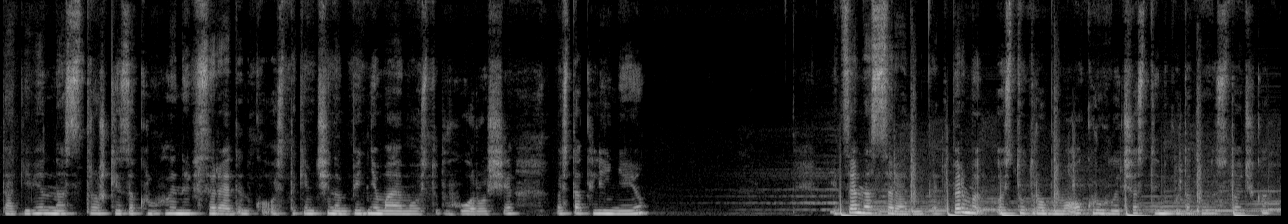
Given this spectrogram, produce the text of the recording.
Так, і він у нас трошки закруглений всерединку. Ось таким чином піднімаємо ось тут вгору ще ось так лінію. І це у нас серединка. Тепер ми ось тут робимо округлу частинку таку листочка.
